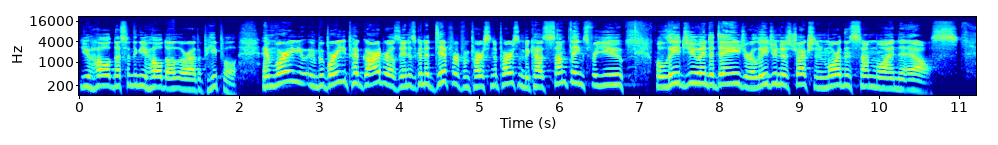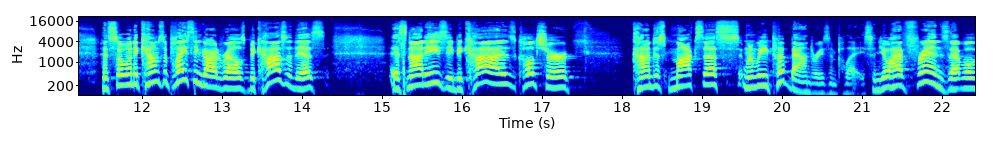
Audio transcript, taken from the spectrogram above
you hold, not something you hold over other people. And where you, where you put guardrails in is going to differ from person to person because some things for you will lead you into danger or lead you into destruction more than someone else. And so when it comes to placing guardrails, because of this, it's not easy because culture kind of just mocks us when we put boundaries in place. And you'll have friends that will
